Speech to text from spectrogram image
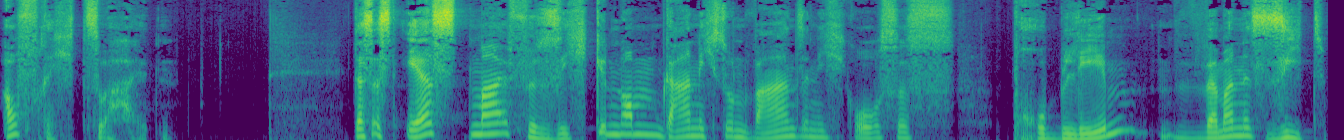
aufrechtzuerhalten. Das ist erstmal für sich genommen gar nicht so ein wahnsinnig großes Problem, wenn man es sieht.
